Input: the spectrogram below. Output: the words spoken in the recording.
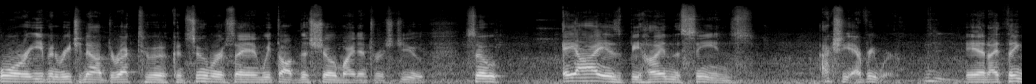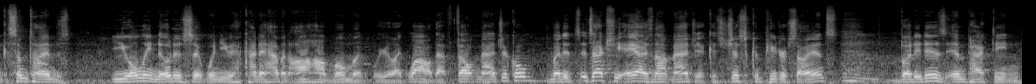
Or even reaching out direct to a consumer saying, we thought this show might interest you. So AI is behind the scenes actually everywhere. Mm-hmm. And I think sometimes you only notice it when you kind of have an aha moment where you're like, wow, that felt magical. But it's, it's actually AI is not magic, it's just computer science. Mm-hmm. But it is impacting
